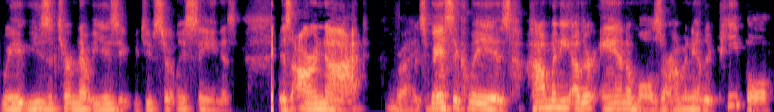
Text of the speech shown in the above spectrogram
we use a term that we use, which you've certainly seen, is, is R naught. Right. Which basically is how many other animals or how many other people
